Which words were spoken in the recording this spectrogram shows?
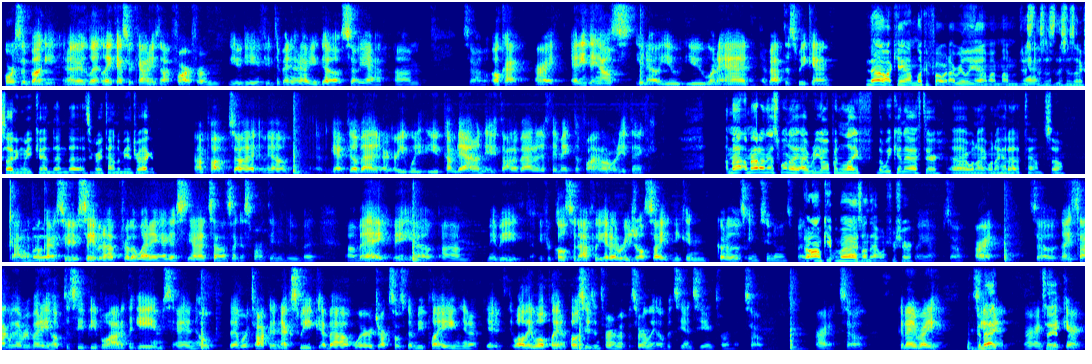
horse and buggy, and Lancaster County is not far from UD if you depending on how you go. So yeah, um, so okay, all right. Anything else you know you you want to add about this weekend? No, I can't. I'm looking forward. I really am. I'm. I'm just. Yeah. This is this is an exciting weekend, and uh, it's a great time to be a dragon. I'm pumped. So I, you know, again, feel bad. Are, are you? Would you come down? Have you thought about it if they make the final? What do you think? I'm out. I'm out on this one. I, I reopened life the weekend after uh, when I when I head out of town. So got it. okay, so you're saving up for the wedding. I guess. Yeah, that sounds like a smart thing to do. But um, but hey, you know, um, maybe if you're close enough, we get a regional site and you can go to those games. Who knows? But oh, I'm keeping my eyes on that one for sure. But yeah. So all right. So nice talking with everybody. Hope to see people out at the games, and hope that we're talking next week about where Drexel is going to be playing. You know, it, well, they will play in a postseason tournament, but certainly hope it's the NCAA tournament. So, all right. So, good night, everybody. Good see night. All right. See take care.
